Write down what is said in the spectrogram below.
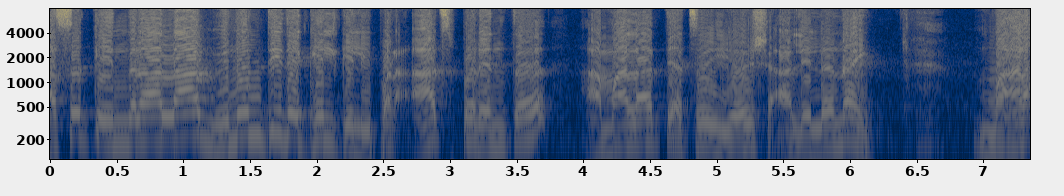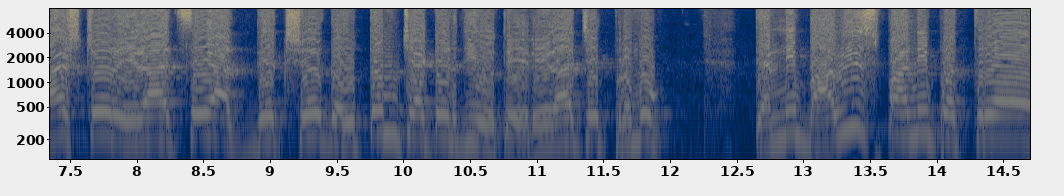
असं केंद्राला विनंती देखील केली पण आजपर्यंत आम्हाला त्याचं यश आलेलं नाही. महाराष्ट्र रेराचे अध्यक्ष गौतम चॅटर्जी होते रेराचे प्रमुख. त्यांनी बावीस पाणीपत्र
